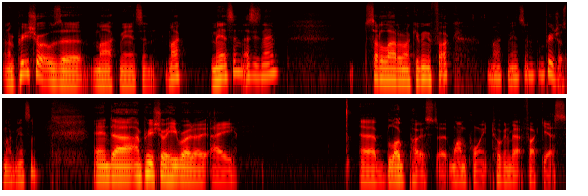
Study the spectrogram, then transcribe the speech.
and I'm pretty sure it was a Mark Manson. Mark Manson, that's his name? Subtle Art of Not Giving a Fuck? Mark Manson? I'm pretty sure it's Mark Manson. And uh, I'm pretty sure he wrote a, a a blog post at one point talking about fuck yes.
